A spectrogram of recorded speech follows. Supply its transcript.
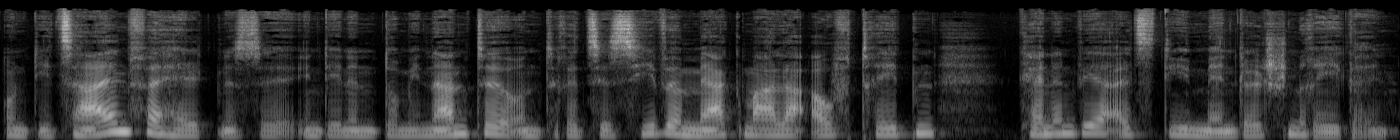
und die Zahlenverhältnisse, in denen dominante und rezessive Merkmale auftreten, kennen wir als die Mendelschen Regeln.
